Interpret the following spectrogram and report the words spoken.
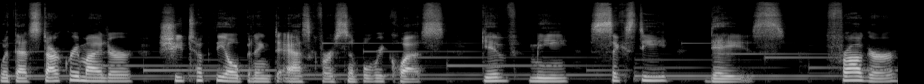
With that stark reminder, she took the opening to ask for a simple request give me 60 days. Frogger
